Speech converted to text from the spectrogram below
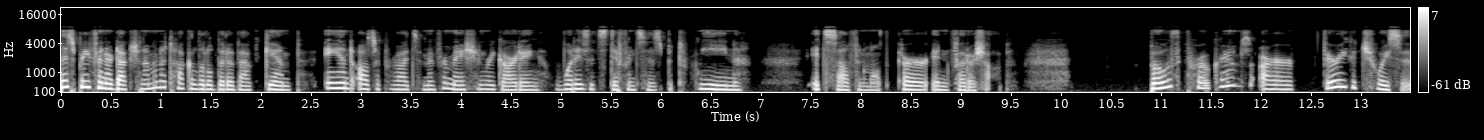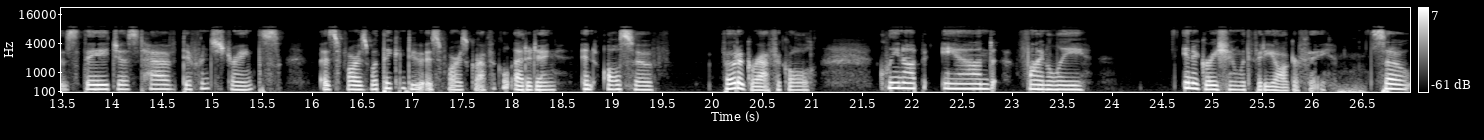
this brief introduction, I'm going to talk a little bit about GIMP and also provide some information regarding what is its differences between itself and, or er, in Photoshop. Both programs are very good choices. They just have different strengths as far as what they can do as far as graphical editing and also photographical cleanup and finally integration with videography. So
